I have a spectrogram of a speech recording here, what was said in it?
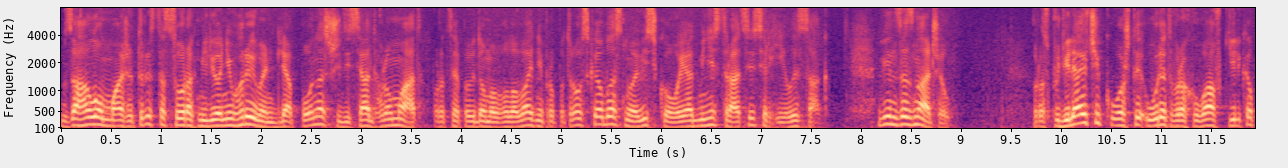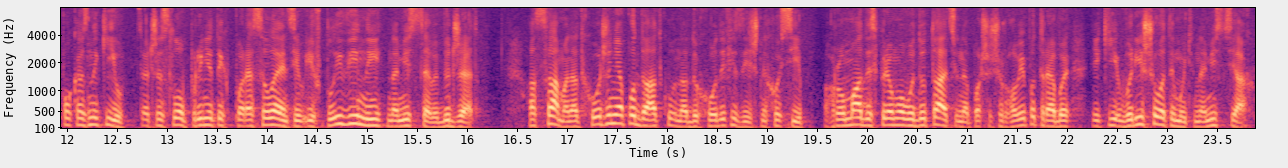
Загалом майже 340 мільйонів гривень для понад 60 громад. Про це повідомив голова Дніпропетровської обласної військової адміністрації Сергій Лисак. Він зазначив, розподіляючи кошти, уряд врахував кілька показників. Це число прийнятих переселенців і вплив війни на місцевий бюджет. А саме надходження податку на доходи фізичних осіб. Громади спрямовують дотацію на першочергові потреби, які вирішуватимуть на місцях.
